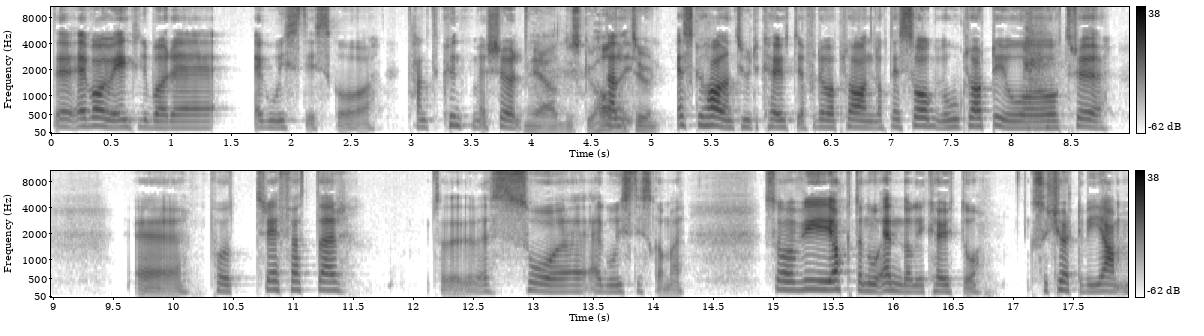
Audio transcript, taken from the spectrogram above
det, Jeg var jo egentlig bare egoistisk og tenkte kun på meg sjøl. ja, du skulle ha den turen. Jeg skulle ha den turen til Kautokeino, for det var planlagt. Jeg så jo, Hun klarte jo å trø eh, på tre føtter. Så det er så egoistisk av meg. Så vi jakta nå en dag i Kautokeino. Så kjørte vi hjem.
